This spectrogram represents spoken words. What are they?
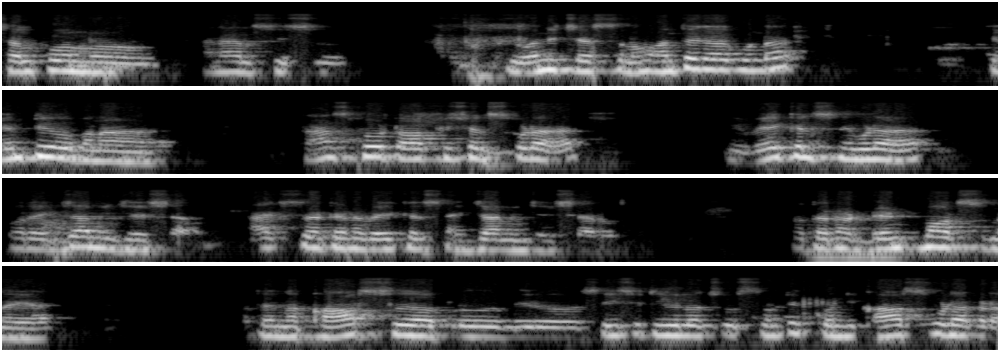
cell phone analysis ఇవన్నీ చేస్తున్నాం. అంతేకాకుండా ఎంటీఓ మన ట్రాన్స్పోర్ట్ ఆఫీషియల్స్ కూడా ఈ వెహికల్స్ని కూడా వారు ఎగ్జామిన్ చేశారు. యాక్సిడెంట్ అయిన వెహికల్స్ని ఎగ్జామిన్ చేశారు. అతను డెంట్ మార్క్స్ ఉన్నాయా? అతను కార్స్ అప్పుడు మీరు సీసీటీవీలో చూస్తుంటే కొన్ని కార్స్ కూడా అక్కడ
